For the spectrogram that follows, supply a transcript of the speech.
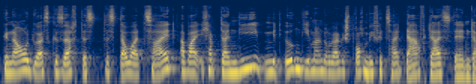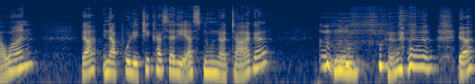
Genau, du hast gesagt, das, das dauert Zeit, aber ich habe da nie mit irgendjemandem darüber gesprochen, wie viel Zeit darf das denn dauern. Ja, in der Politik hast du ja die ersten 100 Tage. Mhm. ja,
